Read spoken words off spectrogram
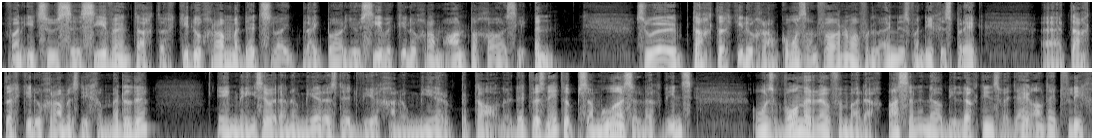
van iets soos 87 kg, maar dit sluit blykbaar jou 7 kg handbagasie in. So 80 kg. Kom ons aanvaar nou maar vir die eindes van die gesprek, uh 80 kg is die gemiddelde en mense wat dan nou meer as dit weeg gaan nou meer betaal. Nou dit was net op Samoa se lugdiens. Ons wonder nou vanmiddag as hulle nou op die lugdiens wat jy altyd vlieg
